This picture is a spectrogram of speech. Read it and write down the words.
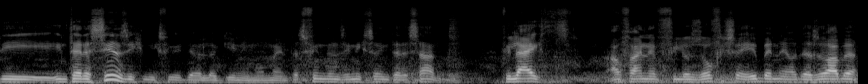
die interessieren sich nicht für Ideologien im Moment. Das finden sie nicht so interessant. Vielleicht auf einer philosophischen Ebene oder so, aber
